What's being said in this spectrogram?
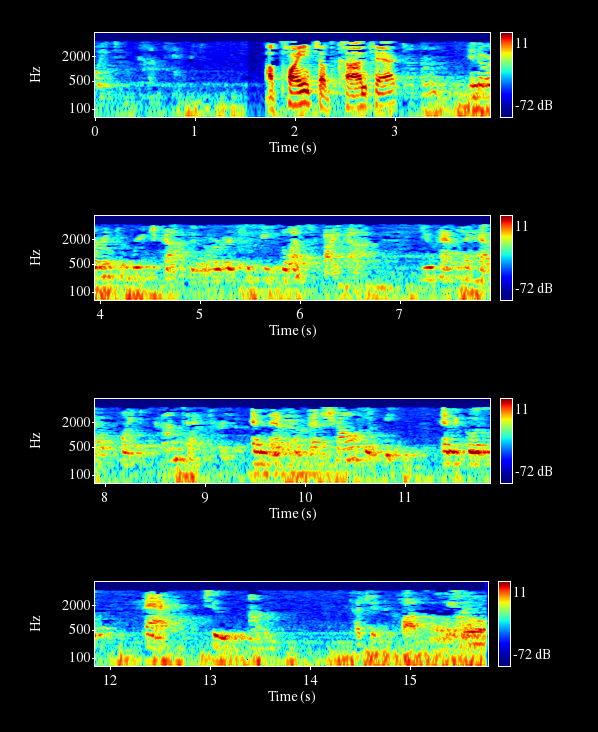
point of contact. A point of contact. Uh-huh. In order to reach God, in order to be blessed by God, you have to have a point of contact. And that's what that shawl would be. And it goes back to, um, Touching the cloth. well,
